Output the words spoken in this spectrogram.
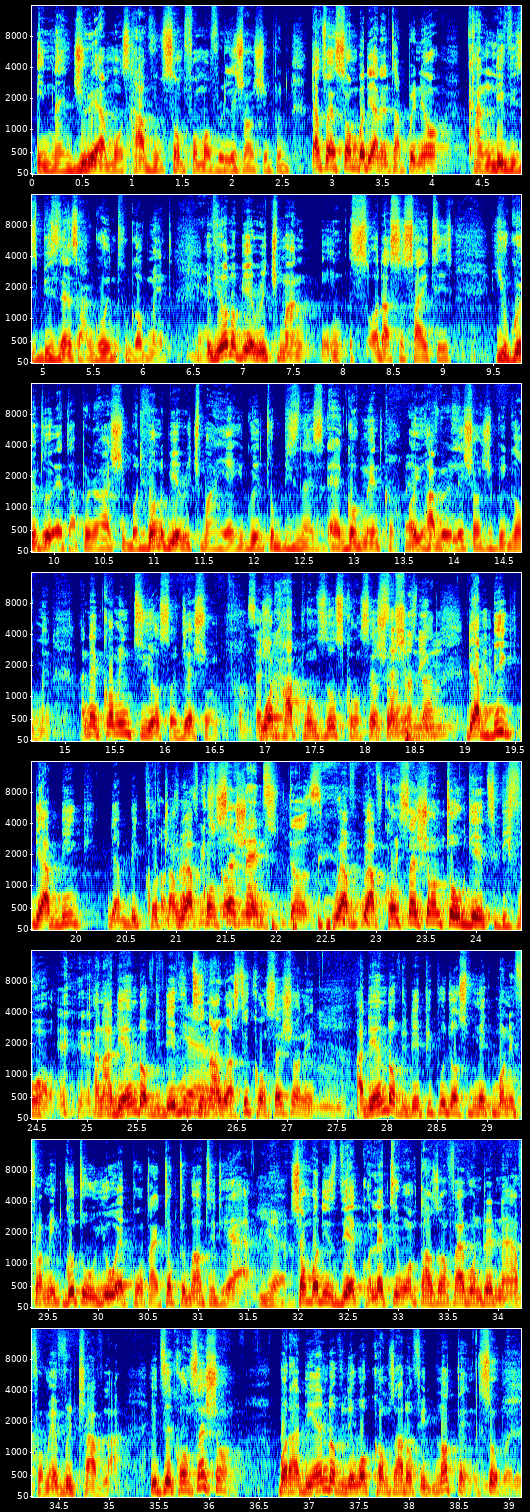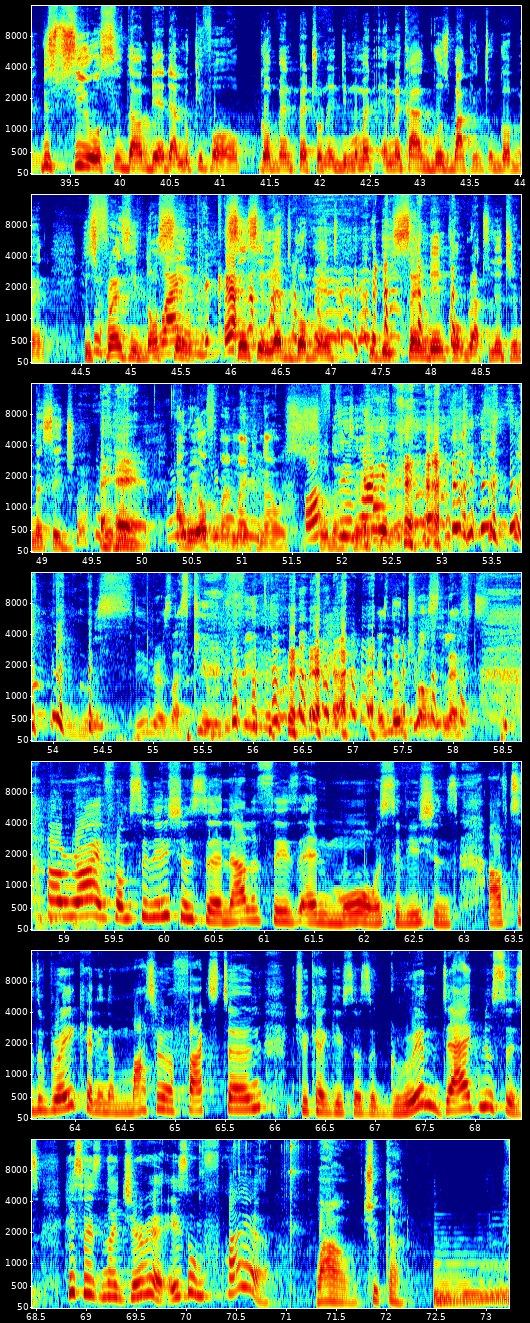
in Nigeria must have some form of relationship with. That's why somebody, an entrepreneur, can leave his business and go into government. If you want to be a rich man in other societies, you go into entrepreneurship. But if you want to be a rich man here, you go into business, uh, government, or you have a relationship with government. And then coming to your suggestion, Concession. what happens? Those concessions that they are yeah. big. They are big. They are big contracts. We have concessions. does. We have we have concession toll gates before, and at the end of the day, even till Yeah. now, we are still concessioning. At the end of the day, people just make money from it. Go to Uyo Airport. I talked about it here. Yeah. Somebody's there collecting 1,500 naira from every traveler. It's a concession. But at the end of the day, what comes out of it? Nothing. So this CEO sits down there, they're looking for government patronage. The moment Emeka goes back into government, his friends, if not seen, since he left government, will be sending congratulatory message to him. I will off my mic now. So Off that, the uh, mic. Ibros. Ibros has killed the faith. There's no trust left. All right, from solutions to analysis and more solutions. After the break, and in a matter of fact tone, Chuka gives us a grim diagnosis. He says Nigeria is on fire. Wow, Chuka.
